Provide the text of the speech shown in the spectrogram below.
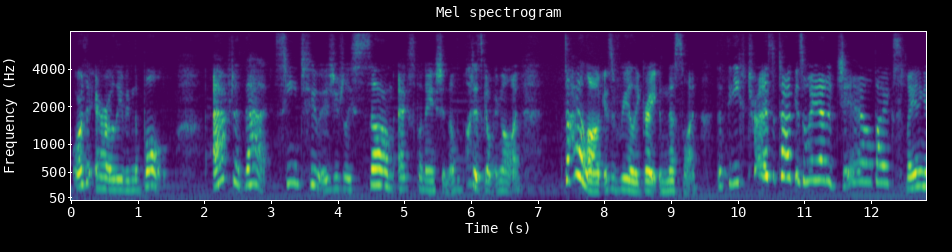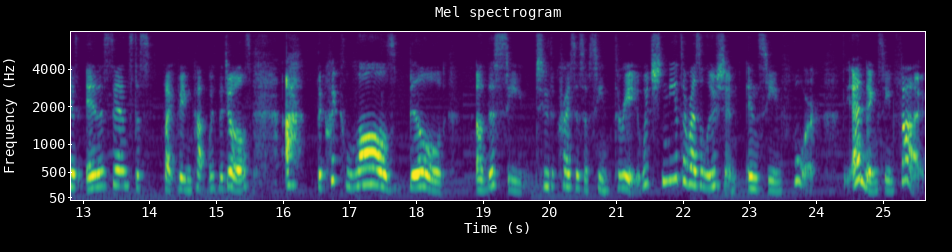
or the arrow leaving the bow. After that, scene two is usually some explanation of what is going on. Dialogue is really great in this one. The thief tries to talk his way out of jail by explaining his innocence despite being caught with the jewels. Ah, the quick lulls build of this scene to the crisis of scene 3, which needs a resolution in scene 4. The ending, scene 5,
